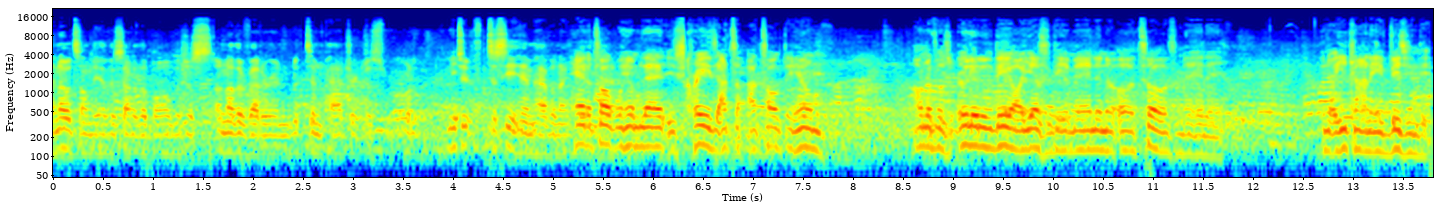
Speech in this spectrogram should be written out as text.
I know it's on the other side of the ball, but just another veteran with Tim Patrick, just what, to, to see him have a night. Had a talk with him last. It's crazy. I I talked to him. I don't know if it was earlier today or yesterday, man, in the uh, tugs, man. And you know, he kind of envisioned it.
